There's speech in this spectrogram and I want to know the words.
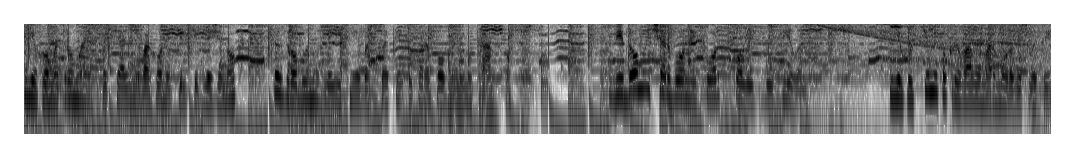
Його метро має спеціальні вагони тільки для жінок, це зроблено для їхньої безпеки у переповненому транспорті. Відомий червоний форт колись був білим. Його стіни покривали мармурові плити,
